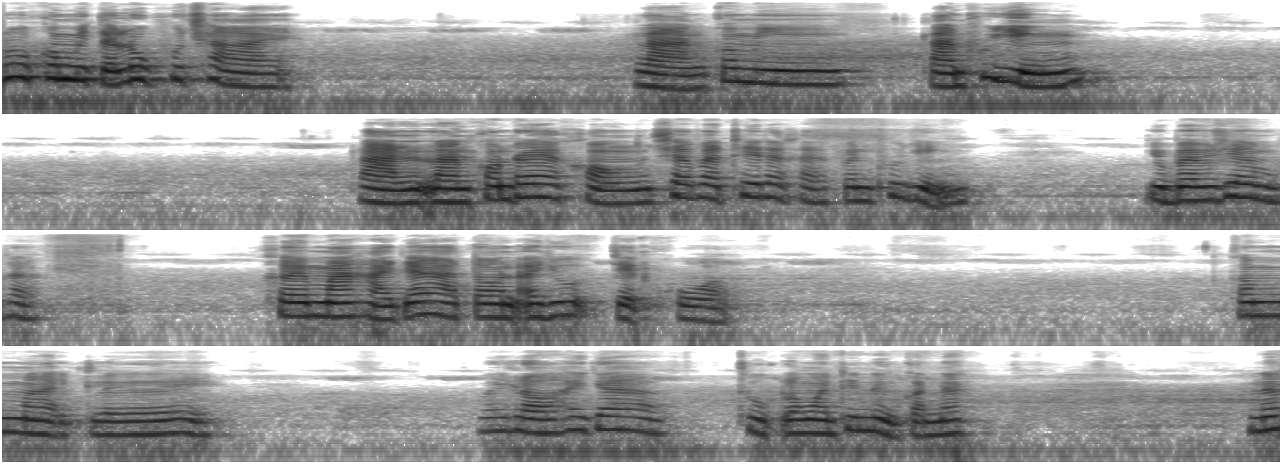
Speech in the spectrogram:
ลูกก็มีแต่ลูกผู้ชาย หลานก็มีหลานผู้หญิง หลานหลานคนแรกของเชฟวัติตอะค่ะเป็นผู้หญิง อยู่เบลเยียมค่ะ เคยมาหาย่าตอนอายุเจ็ดขวบ ก็ไม่มาอีกเลย ไว้รอให้ย่าถูกรางวัลที่หนึ่งก่อนนะ นะ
